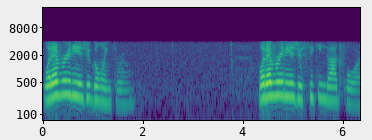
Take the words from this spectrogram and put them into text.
Whatever it is you're going through, whatever it is you're seeking God for,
